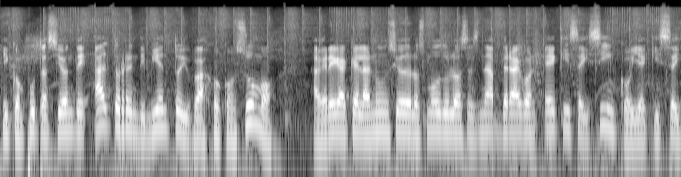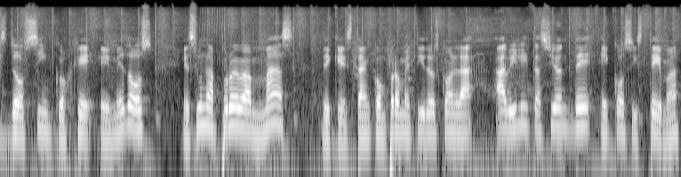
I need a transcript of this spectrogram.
y computación de alto rendimiento y bajo consumo. Agrega que el anuncio de los módulos Snapdragon X65 y X625 GM2 es una prueba más de que están comprometidos con la habilitación de ecosistema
